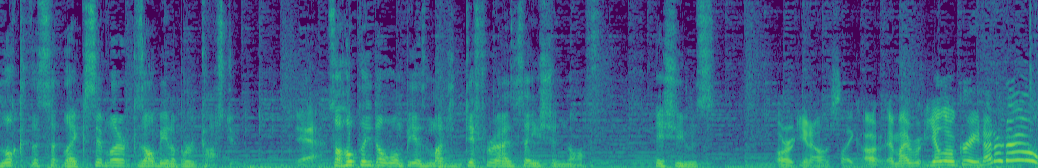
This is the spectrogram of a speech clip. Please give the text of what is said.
look the like similar because I'll be in a bird costume. Yeah. So hopefully there won't be as much differentiation of issues. Or, you know, it's like, oh, am I yellow or green? I don't know.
